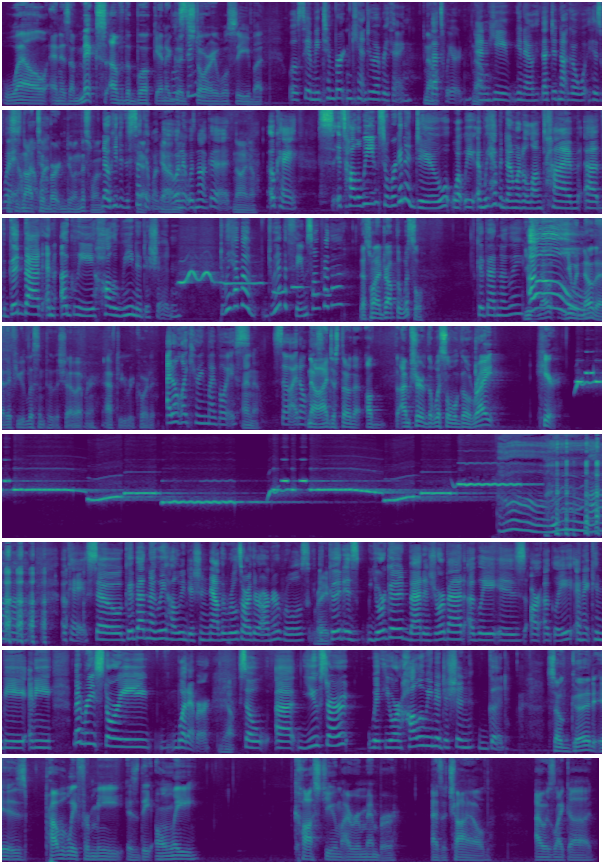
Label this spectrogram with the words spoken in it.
well and is a mix of the book and a We'll good see. story, we'll see. But we'll see, I mean, Tim Burton can't do everything. No. That's weird. No. And he, you know, that did not go his way. this is not Tim one. Burton doing this one. No, he did the second Yeah, one yeah, though, and it was not good. no, I know. Okay. It's Halloween, so we're gonna do what we and we haven't done one in a long time. Uh, the good, bad, and ugly Halloween edition. Do we have a Do we have a theme song for that? That's when I dropped the whistle. Good, bad, and ugly. You would, oh, know, you would know that if you listened to the show ever after you record it. I don't like hearing my voice. I know. So I don't. No, listen. I just throw that. I'll, I'm sure the whistle will go right here. Ooh, ah. Okay, so good, bad, and ugly Halloween edition. Now the rules are there are no rules. Right. Good is your good, bad is your bad, ugly is our ugly, and it can be any memory, story, whatever. Yeah. So uh, you start with your Halloween edition. Good. So good is probably for me is the only costume I remember as a child. I was like a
